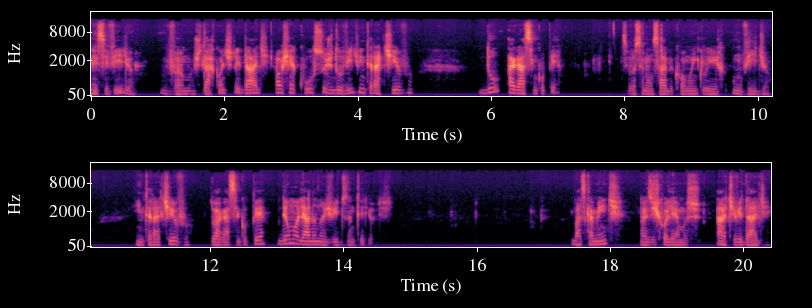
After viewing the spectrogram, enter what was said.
Nesse vídeo, vamos dar continuidade aos recursos do vídeo interativo do H5P. Se você não sabe como incluir um vídeo interativo do H5P, dê uma olhada nos vídeos anteriores. Basicamente, nós escolhemos a atividade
